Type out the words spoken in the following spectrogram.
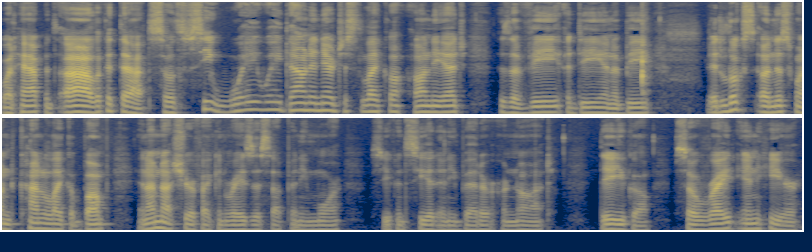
what happens? Ah, look at that. So see way, way down in there, just like on the edge, there's a V, a D, and a B. It looks on this one kind of like a bump, and I'm not sure if I can raise this up anymore so you can see it any better or not. There you go. So right in here,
